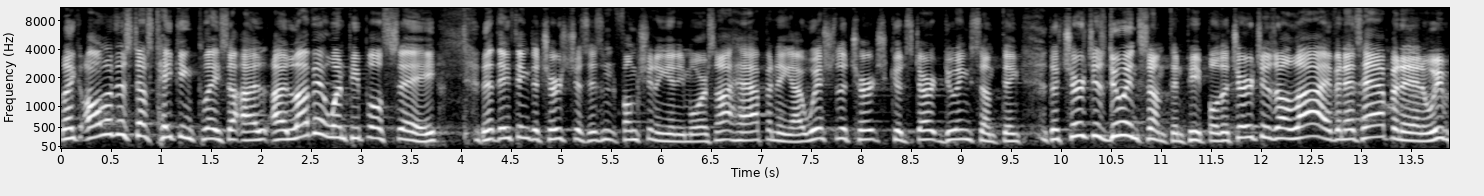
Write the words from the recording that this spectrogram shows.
Like all of this stuff's taking place. I, I love it when people say that they think the church just isn't functioning anymore. It's not happening. I wish the church could start doing something. The church is doing something, people. The church is alive and it's happening. we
